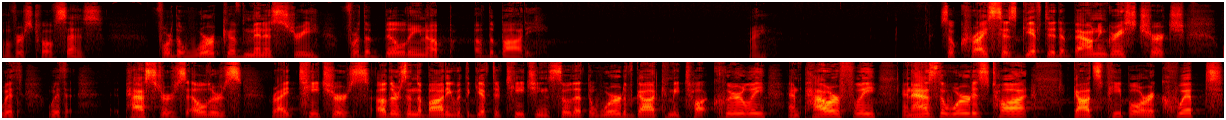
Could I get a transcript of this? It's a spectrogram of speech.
Well, verse 12 says, for the work of ministry, for the building up of the body. So Christ has gifted Abounding Grace Church with, with pastors, elders, right, teachers, others in the body with the gift of teaching so that the Word of God can be taught clearly and powerfully. And as the Word is taught, God's people are equipped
